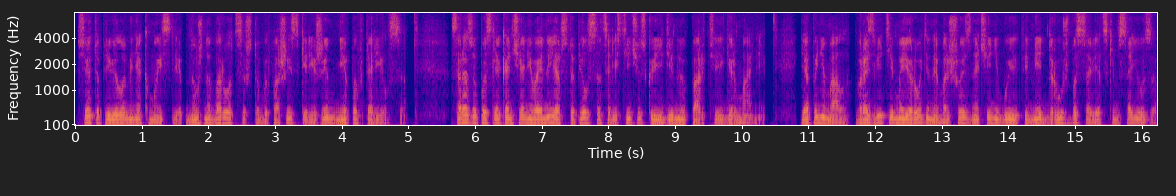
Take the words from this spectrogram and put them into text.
Все это привело меня к мысли, нужно бороться, чтобы фашистский режим не повторился. Сразу после окончания войны я вступил в социалистическую единую партию Германии. Я понимал, в развитии моей родины большое значение будет иметь дружба с Советским Союзом.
